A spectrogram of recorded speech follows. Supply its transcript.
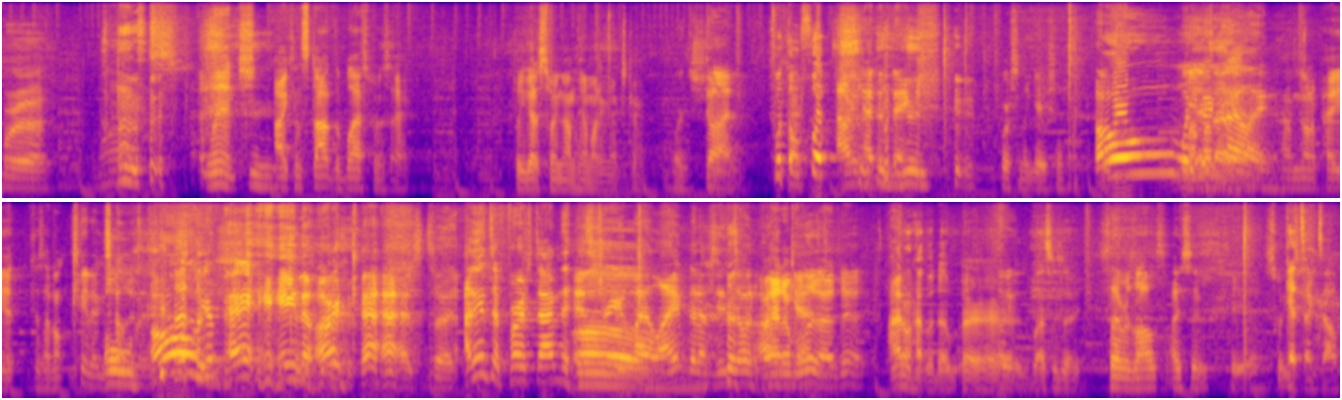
Bruh. Lynch, I can stop the blasphemous act. But you got to swing on him on your next turn. Done. Foot on foot. I don't even have to think. Force negation. oh, what are you Love that. exiling? I'm gonna pay it because I don't can't exile. Oh. it. Oh, you're paying the hard cast. I think it's the first time in the history of my life that I've seen someone If I had hard a blue, cast. I'd do it. I don't have a double. Uh, Blasphemous Act. So that resolves, I assume. Yeah. Sweet. Gets exiled.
